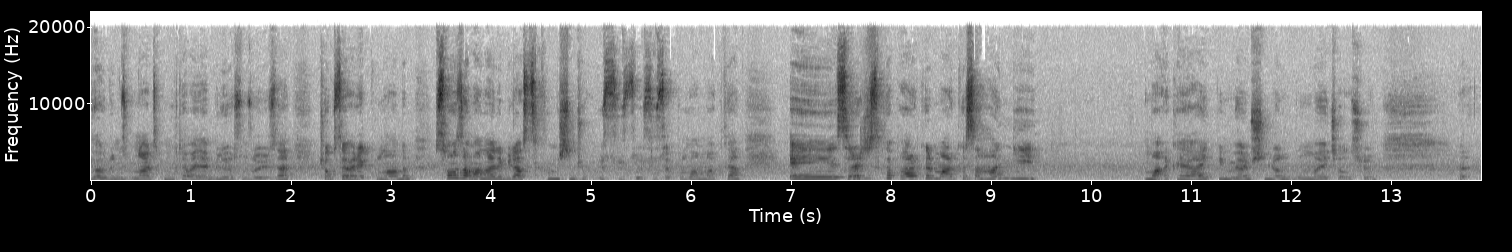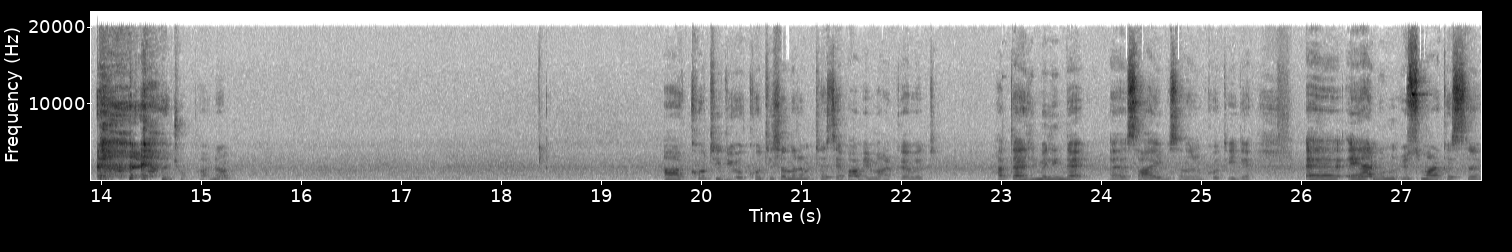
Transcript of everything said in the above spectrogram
gördünüz bunu artık muhtemelen biliyorsunuz o yüzden çok severek kullandım. Son zamanlarda biraz sıkılmıştım çok üst üste üst üste kullanmaktan. Ee, Sarah Jessica Parker markası hangi markaya ait bilmiyorum. Şimdi onu bulmaya çalışıyorum. çok pardon. Aa Coty diyor. Coty sanırım test yapan bir marka evet. Hatta Rimmel'in de sahibi sanırım Coty'ydi. Ee, eğer bunun üst markası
